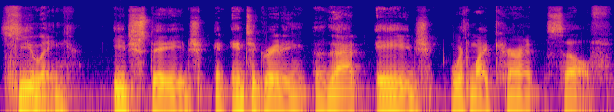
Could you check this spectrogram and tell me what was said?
healing each stage and integrating that age with my current self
